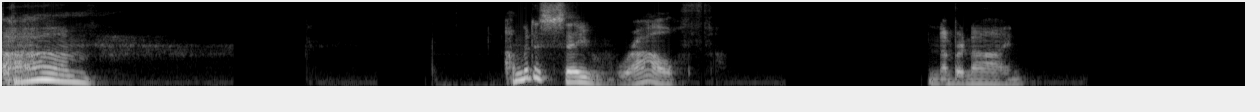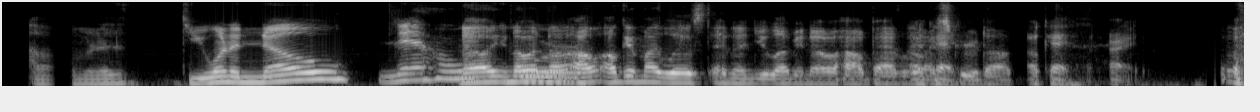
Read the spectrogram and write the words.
Um, I'm gonna say Ralph. Number nine. I'm gonna. Do you want to know now? No, you know what? No, I'll, I'll give my list, and then you let me know how badly I screwed up. Okay. All right.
